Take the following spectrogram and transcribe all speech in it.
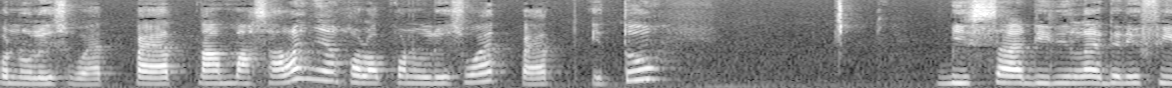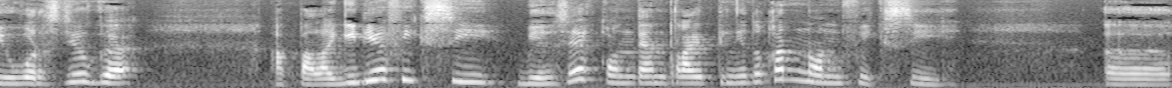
penulis wetpad nah masalahnya kalau penulis wetpad itu bisa dinilai dari viewers juga. Apalagi dia fiksi. Biasanya content writing itu kan non fiksi uh,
